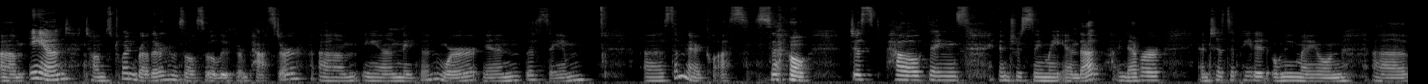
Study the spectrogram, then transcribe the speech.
um, and Tom's twin brother, who's also a Lutheran pastor, um, and Nathan were in the same uh, seminary class. So just how things interestingly end up. I never anticipated owning my own uh,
